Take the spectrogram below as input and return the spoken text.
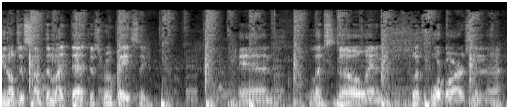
you know, just something like that, just real basic. And let's go and put four bars in that.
